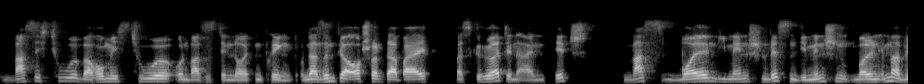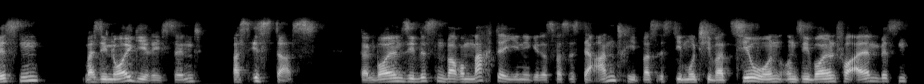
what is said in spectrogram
was ich tue, warum ich es tue und was es den Leuten bringt. Und da sind wir auch schon dabei, was gehört in einen Pitch? Was wollen die Menschen wissen? Die Menschen wollen immer wissen, weil sie neugierig sind, was ist das? dann wollen sie wissen, warum macht derjenige das, was ist der Antrieb, was ist die Motivation und sie wollen vor allem wissen,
